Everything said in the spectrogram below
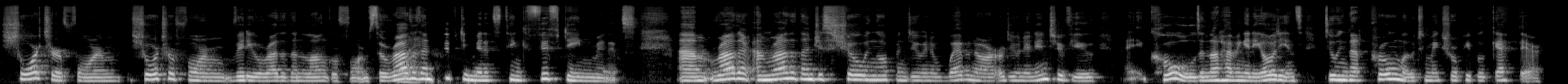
shorter form shorter form video rather than longer form. So rather right. than 50 minutes think 15 minutes. Um, rather and rather than just showing up and doing a webinar or doing an interview eh, cold and not having any audience doing that promo to make sure people get there.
